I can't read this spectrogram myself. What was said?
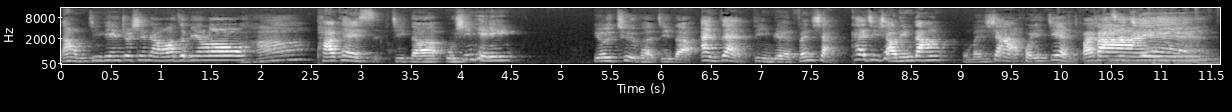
对，那我们今天就先聊到这边喽。啊，Podcast 记得五星评，YouTube 记得按赞、订阅、分享、开启小铃铛。我们下回见，拜拜。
